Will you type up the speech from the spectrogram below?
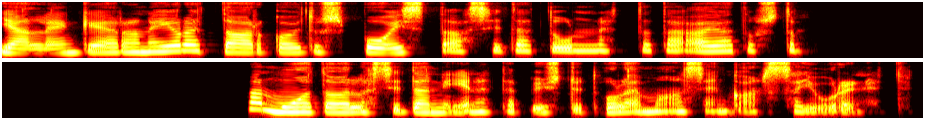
Jälleen kerran ei ole tarkoitus poistaa sitä tunnetta tai ajatusta, vaan muotoilla sitä niin, että pystyt olemaan sen kanssa juuri nyt.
